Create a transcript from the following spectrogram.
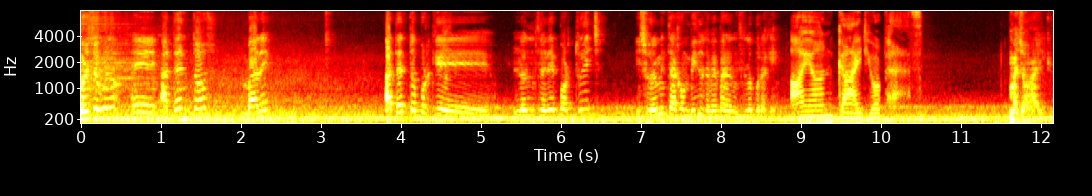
Por eso, bueno, eh, atentos, ¿vale? Atentos porque lo anunciaré por Twitch y seguramente haga un vídeo también para anunciarlo por aquí. Ion, guide your path. Like.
